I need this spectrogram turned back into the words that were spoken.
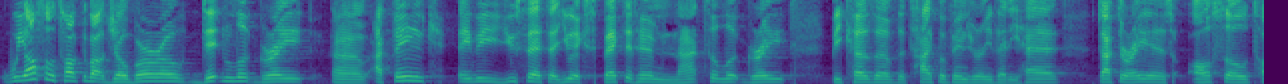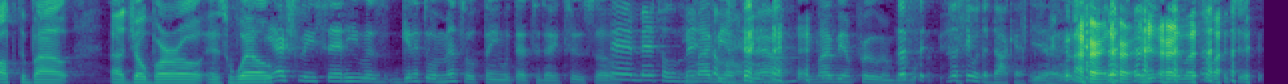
we also talked about Joe Burrow. Didn't look great. Um, I think, AB, you said that you expected him not to look great because of the type of injury that he had. Dr. Reyes also talked about uh, Joe Burrow as well. He actually said he was getting through a mental thing with that today too. So Man, mental, he man, might come be on improving. he might be improving. But Let's see, let's hear what the doc has to say. yeah, what All right, all right, all right. Let's watch it.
